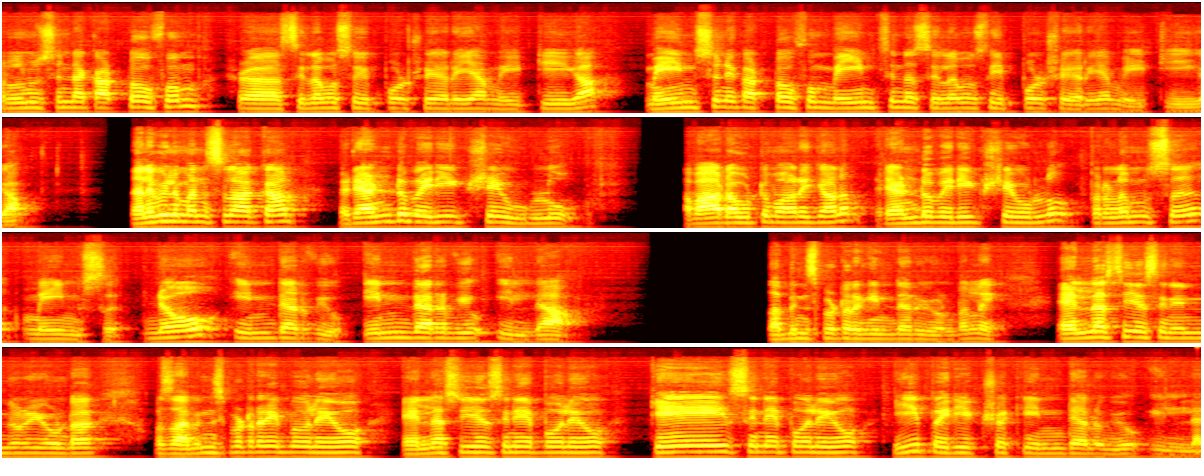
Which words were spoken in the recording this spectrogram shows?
പ്രിലിംസിന്റെ കട്ട് ഓഫും സിലബസ് ഇപ്പോൾ ഷെയർ ചെയ്യാൻ വെയിറ്റ് ചെയ്യുക. മെയിൻസിന് കട്ട് ഓഫും മെയിൻസിന്റെ സിലബസ് ഇപ്പോൾ ഷെയർ ചെയ്യാൻ വെയിറ്റ് ചെയ്യുക. നിലവിൽ മനസ്സിലാക്കാം രണ്ട് പരീക്ഷയേ ഉള്ളൂ. അപ്പോൾ ആ ഡൗട്ട് മാറിക്കാണും രണ്ട് പരീക്ഷയേ ഉള്ളൂ prelims mains. No interview interview ഇല്ല. സബ് ഇൻസ്പെക്ടർക്ക് ഇന്റർവ്യൂ ഉണ്ട് അല്ലേ? എൽ എസ് സി എസിന് ഇന്റർവ്യൂ ഉണ്ട്. അപ്പോൾ സബ് ഇൻസ്പെക്ടറെ പോലെയോ എൽ എസ് സി എസിനെ പോലെയോ കെ എസിനെ പോലെയോ ഈ പരീക്ഷയ്ക്ക് ഇന്റർവ്യൂ ഇല്ല.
